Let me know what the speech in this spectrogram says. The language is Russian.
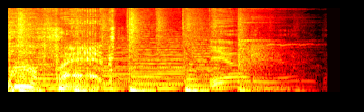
Perfect.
